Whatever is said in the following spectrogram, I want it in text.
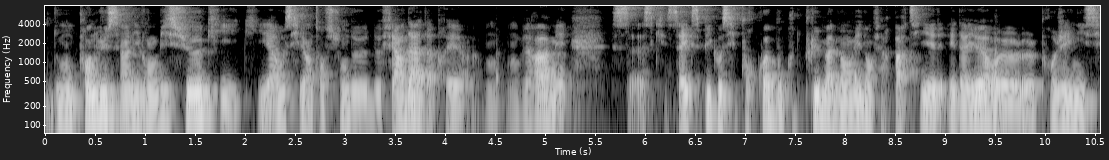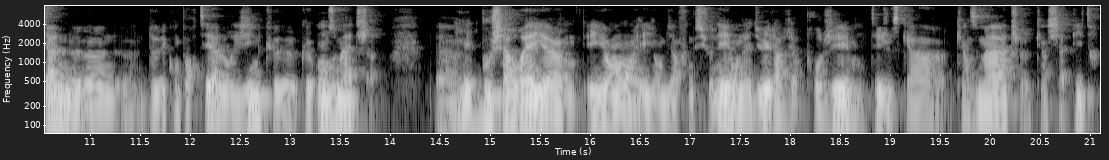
de mon point de vue, c'est un livre ambitieux qui, qui a aussi l'intention de, de, faire date. Après, on, on verra, mais ça, ça, explique aussi pourquoi beaucoup de plumes avaient envie d'en faire partie. Et, et d'ailleurs, le, le, projet initial ne, ne devait comporter à l'origine que, que, 11 matchs. Euh, mais de bouche à oreille euh, ayant, ayant bien fonctionné, on a dû élargir le projet et monter jusqu'à 15 matchs, 15 chapitres.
